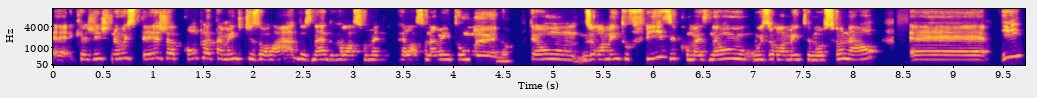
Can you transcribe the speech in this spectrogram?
é, que a gente não esteja completamente isolados né, do relacionamento, humano. Então, isolamento físico, mas não o isolamento emocional. É, e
